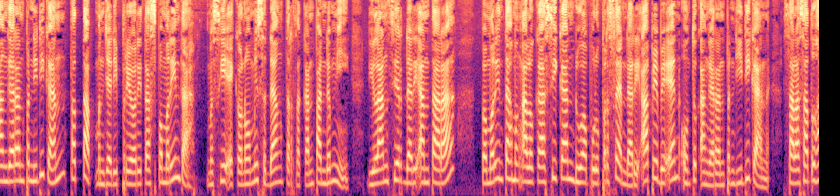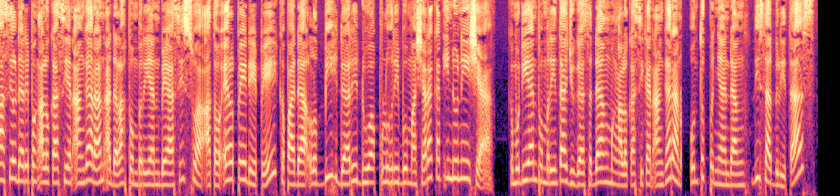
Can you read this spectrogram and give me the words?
anggaran pendidikan tetap menjadi prioritas pemerintah meski ekonomi sedang tertekan pandemi. Dilansir dari Antara, pemerintah mengalokasikan 20 persen dari APBN untuk anggaran pendidikan. Salah satu hasil dari pengalokasian anggaran adalah pemberian beasiswa atau LPDP kepada lebih dari 20 ribu masyarakat Indonesia. Kemudian pemerintah juga sedang mengalokasikan anggaran untuk penyandang disabilitas,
